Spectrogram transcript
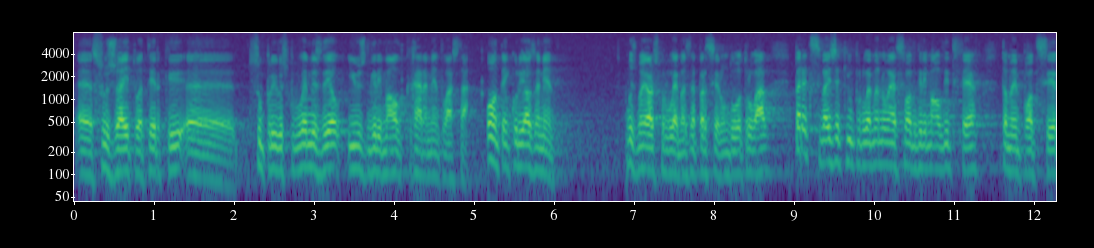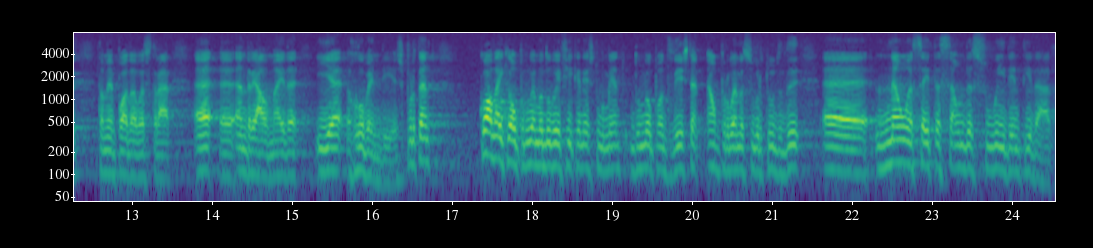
uh, sujeito a ter que uh, suprir os problemas dele e os de Grimaldo, que raramente lá está. Ontem, curiosamente, os maiores problemas apareceram do outro lado, para que se veja que o problema não é só de Grimaldo e de Ferro, também pode ser, também pode alastrar a, a André Almeida e a Rubem Dias. Portanto, qual é que é o problema do Benfica neste momento? Do meu ponto de vista, é um problema, sobretudo, de uh, não aceitação da sua identidade.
